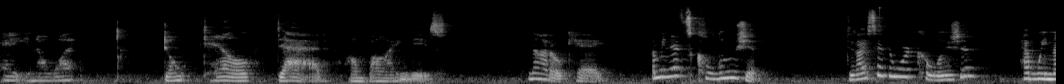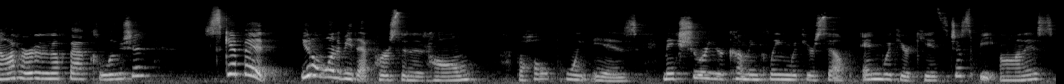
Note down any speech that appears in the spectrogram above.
hey, you know what? Don't tell dad I'm buying these. Not okay. I mean, that's collusion. Did I say the word collusion? Have we not heard enough about collusion? Skip it. You don't want to be that person at home. The whole point is make sure you're coming clean with yourself and with your kids. Just be honest.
